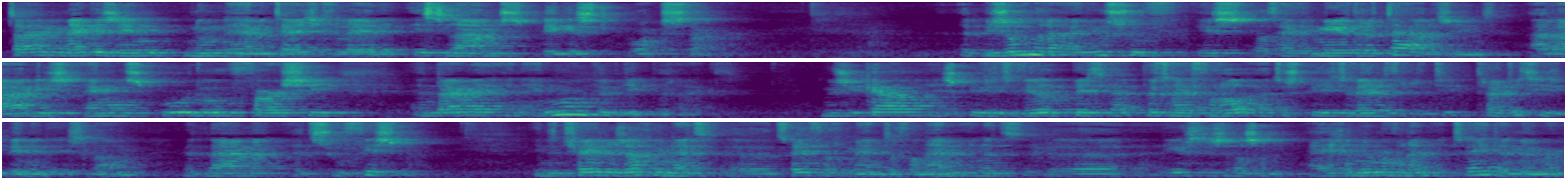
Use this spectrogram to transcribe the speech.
Time Magazine noemde hem een tijdje geleden Islams biggest rockstar. Het bijzondere aan Yusuf is dat hij in meerdere talen zingt. Arabisch, Engels, Urdu, Farsi en daarmee een enorm publiek bereikt. Muzikaal en spiritueel put hij vooral uit de spirituele tradities binnen de islam, met name het Soefisme. In de trailer zag u net uh, twee fragmenten van hem. En het uh, eerste was een eigen nummer van hem. Het tweede nummer,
